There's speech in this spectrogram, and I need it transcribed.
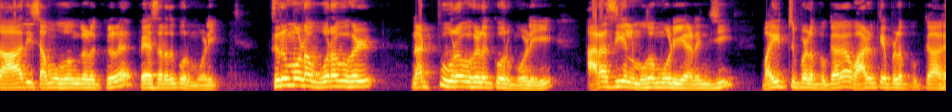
சாதி சமூகங்களுக்கு பேசுகிறதுக்கு ஒரு மொழி. திருமண உறவுகள் நட்பு உறவுகளுக்கு ஒரு மொழி அரசியல் முகமூடி அணிஞ்சு வயிற்று பிழப்புக்காக வாழ்க்கை பிழப்புக்காக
